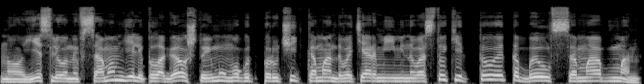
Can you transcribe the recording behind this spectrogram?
Но если он и в самом деле полагал, что ему могут поручить командовать армиями на Востоке, то это был самообман.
